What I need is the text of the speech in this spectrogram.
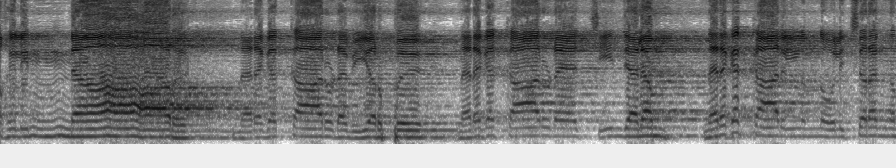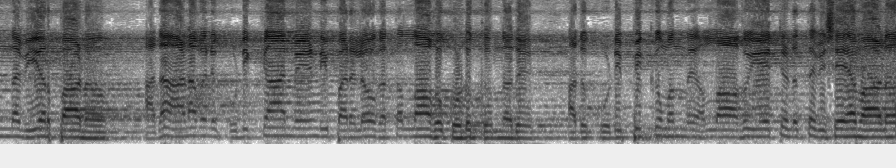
അഖിലിന്നാർ നരകക്കാരുടെ വിയർപ്പ് നരകക്കാരുടെ ചീഞ്ചലം നരകക്കാരിൽ നിന്ന് ഒലിച്ചിറങ്ങുന്ന വിയർപ്പാണ്. അതാണ് അവന് കുടിക്കാൻ വേണ്ടി പരലോകത്ത് അള്ളാഹു കൊടുക്കുന്നത്. അത് കുടിപ്പിക്കുമെന്ന് അള്ളാഹു ഏറ്റെടുത്ത വിഷയമാണ്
